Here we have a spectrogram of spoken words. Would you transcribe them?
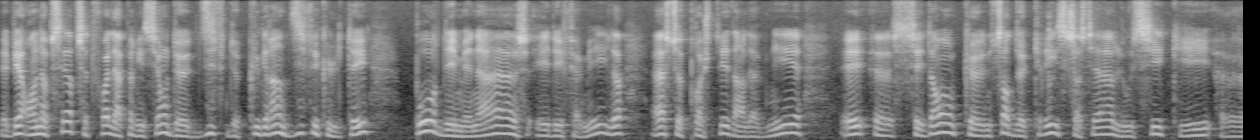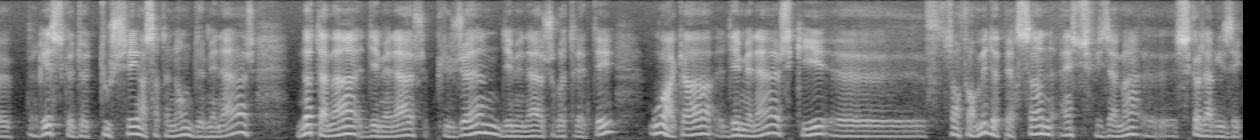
eh bien, on observe cette fois l'apparition de, plus grandes difficultés pour des ménages et des familles à se projeter dans l'avenir et euh, c'est donc une sorte de crise sociale aussi qui euh, risque de toucher un certain nombre de ménages, notamment des ménages plus jeunes, des ménages retraités ou encore des ménages qui euh, sont formés de personnes insuffisamment scolarisées.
